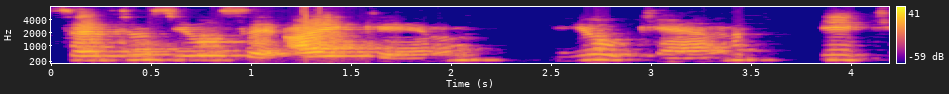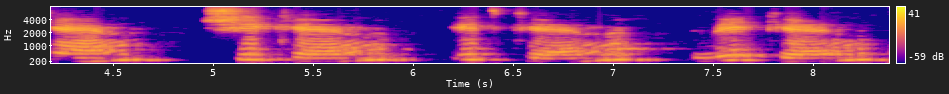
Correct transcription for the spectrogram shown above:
sentence, you will say I can, you can, he can, she can, it can, we can,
